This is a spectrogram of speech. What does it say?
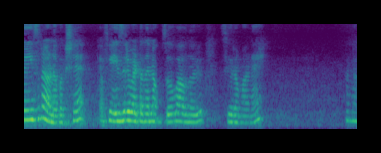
ബേസ്ഡ് ആണ്. പക്ഷേ ഫേസിൽ പെട്ടെന്ന് തന്നെ ഒബ്സർവ് ആവുന്ന ഒരു സീറമാണേ കണ്ടോ?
